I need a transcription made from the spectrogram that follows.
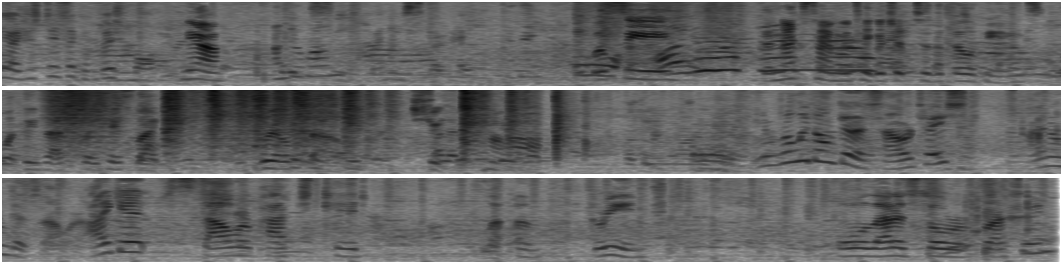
Yeah, it just tastes like a fish ball. Yeah. Underwhelmed. We'll see the next time we take a trip to the Philippines what these actually taste like. Real style street food. Huh? You really don't get a sour taste. I don't get sour. I get Sour Patch Kid um, green. Oh, that is so refreshing.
